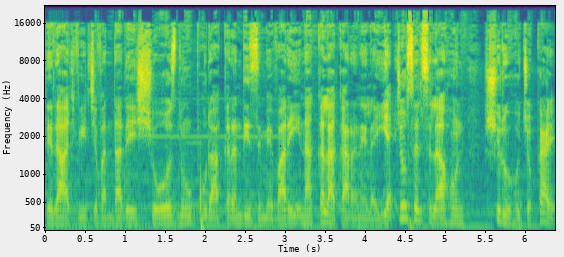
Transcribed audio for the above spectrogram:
ਤੇ ਰਾਜਵੀਰ ਜਵੰਦਾ ਦੇ ਸ਼ੋਜ਼ ਨੂੰ ਪੂਰਾ ਕਰਨ ਦੀ ਜ਼ਿੰਮੇਵਾਰੀ ਇਹਨਾਂ ਕਲਾਕਾਰਾਂ ਨੇ ਲਈ ਹੈ, ਜੋ ਸਿਲਸਿਲਾ ਹੁਣ ਸ਼ੁਰੂ ਹੋ ਚੁੱਕਾ ਹੈ।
